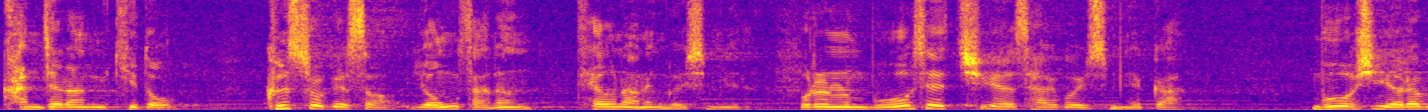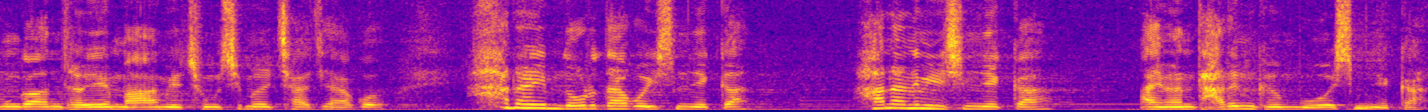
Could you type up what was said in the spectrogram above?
간절한 기도, 그 속에서 용사는 태어나는 것입니다. 우리는 무엇에 취해 살고 있습니까? 무엇이 여러분과 저의 마음의 중심을 차지하고 하나님 노릇하고 있습니까? 하나님이십니까? 아니면 다른 그 무엇입니까?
